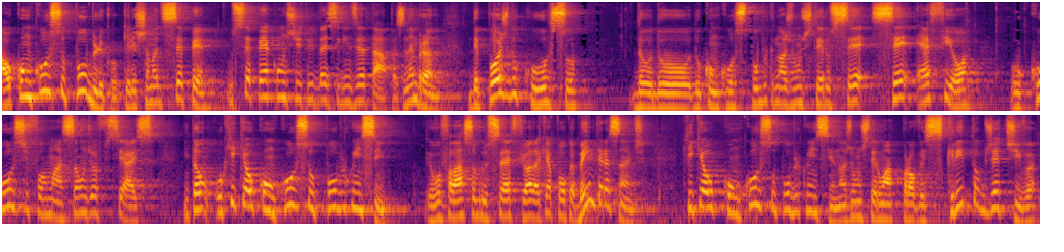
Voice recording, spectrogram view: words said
ao concurso público, que ele chama de CP. O CP é constituído das seguintes etapas. Lembrando, depois do curso, do, do, do concurso público, nós vamos ter o C, CFO, o curso de formação de oficiais. Então, o que é o concurso público em si? Eu vou falar sobre o CFO daqui a pouco, é bem interessante. O que é o concurso público em si? Nós vamos ter uma prova escrita objetiva.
